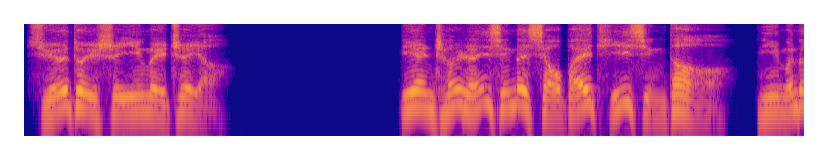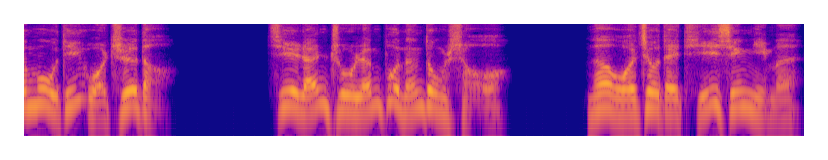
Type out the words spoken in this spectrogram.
绝对是因为这样。变成人形的小白提醒道：“你们的目的我知道，既然主人不能动手，那我就得提醒你们，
